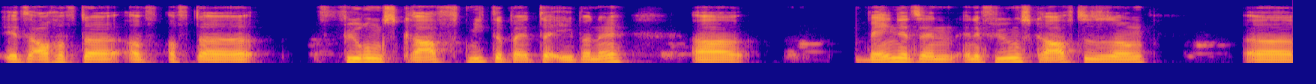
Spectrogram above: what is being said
jetzt auch auf der, auf, auf der Führungskraft-Mitarbeiterebene, äh, wenn jetzt ein, eine Führungskraft sozusagen äh,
